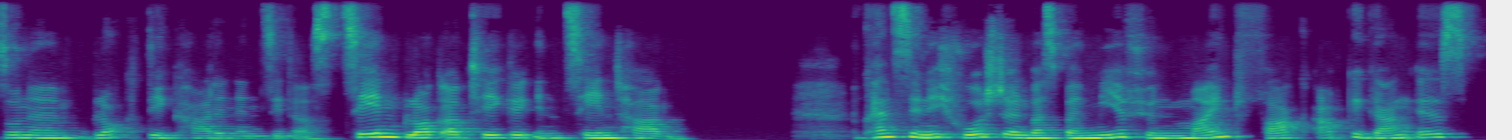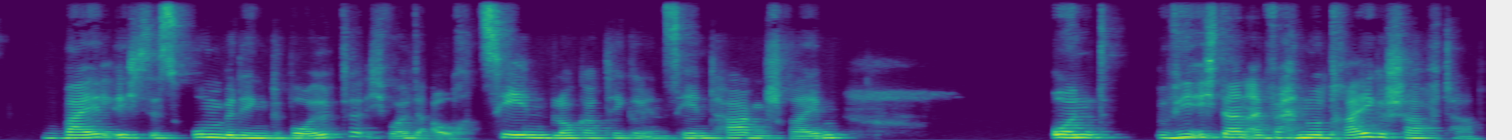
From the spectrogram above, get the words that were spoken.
so eine Blogdekade, nennt sie das. Zehn Blogartikel in zehn Tagen. Du kannst dir nicht vorstellen, was bei mir für ein Mindfuck abgegangen ist, weil ich es unbedingt wollte. Ich wollte auch zehn Blogartikel in zehn Tagen schreiben. Und wie ich dann einfach nur drei geschafft habe,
